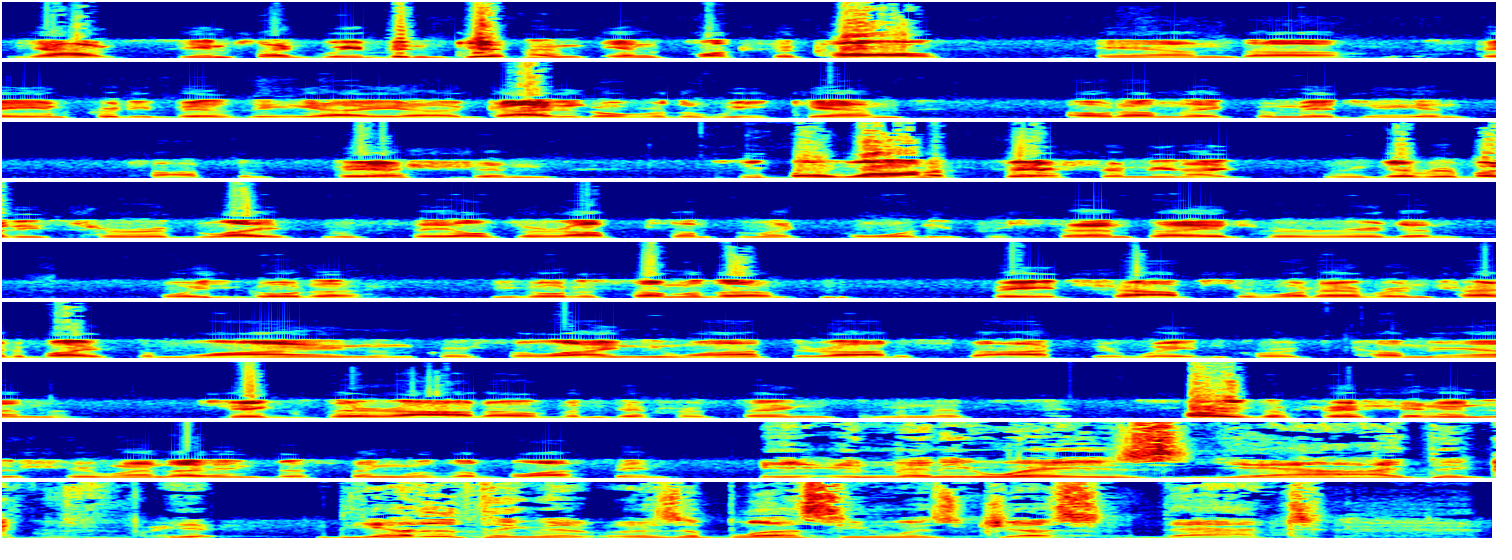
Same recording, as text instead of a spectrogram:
Yeah, it seems like we've been getting an influx of calls and uh, staying pretty busy. I uh, guided over the weekend out on Lake Bemidji and caught some fish, and people want to fish. I mean, I think everybody's heard license sales are up something like forty percent. I had heard, and well, you go to you go to some of the bait shops or whatever and try to buy some line, and of course the line you want, they're out of stock. They're waiting for it to come in. And jigs they're out of, and different things. I mean, it's as far as the fishing industry went, I think this thing was a blessing. In, in many ways, yeah. I think it, the other thing that was a blessing was just that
